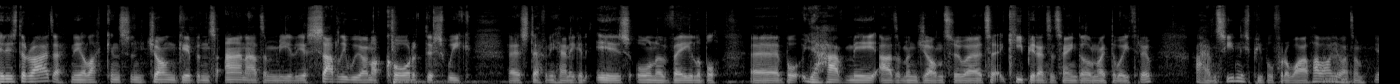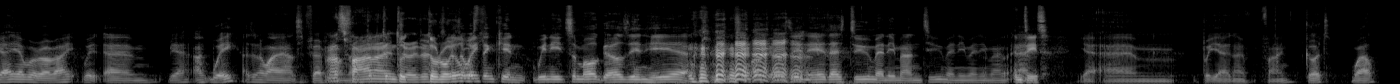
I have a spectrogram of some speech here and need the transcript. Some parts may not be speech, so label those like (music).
It is the rider, Neil Atkinson, John Gibbons, and Adam Melia. Sadly, we are not caught this week. Uh, Stephanie Heneghan is unavailable. Uh, but you have me, Adam, and John to uh, to keep you entertained going right the way through. I haven't seen these people for a while. How are you, Adam? Yeah, yeah, we're all right. We, um, yeah, uh, we. I don't know why I answered for everyone. That's there. fine. I The, enjoyed the it. royal I was way. thinking we need some more girls in here. We need some more girls in here. There's too many, man. Too many, many, man. Um, Indeed. yeah. Um. But yeah, no, fine, good, well,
